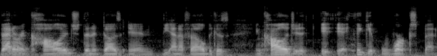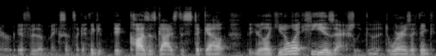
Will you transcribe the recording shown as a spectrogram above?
better in college than it does in the NFL because in college, it, it, I think it works better if that makes sense. Like I think it, it causes guys to stick out that you're like, you know what, he is actually good. Whereas I think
